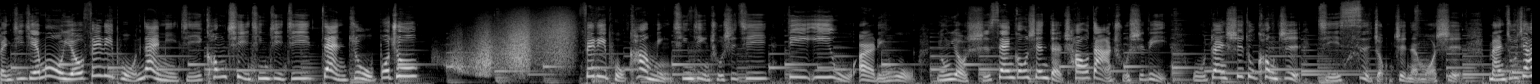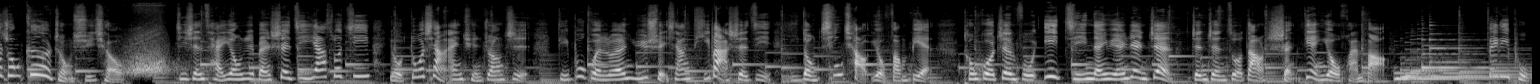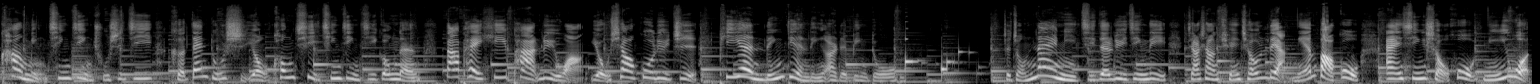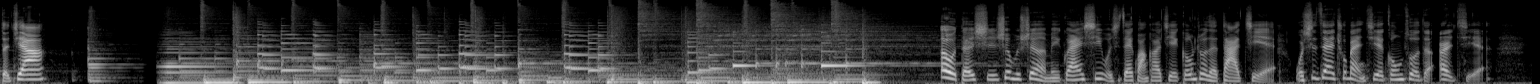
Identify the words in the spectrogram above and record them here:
本集节目由飞利浦奈米级空气清净机赞助播出。飞利浦抗敏清净除湿机 D 一五二零五拥有十三公升的超大除湿力，五段湿度控制及四种智能模式，满足家中各种需求。机身采用日本设计压缩机，有多项安全装置，底部滚轮与水箱提把设计，移动轻巧又方便。通过政府一级能源认证，真正做到省电又环保。利普抗敏清净除湿机可单独使用空气清净机功能，搭配 HEPA 滤网，有效过滤至 PM 零点零二的病毒。这种纳米级的滤净力，加上全球两年保固，安心守护你我的家。哦，得时顺不顺没关系，我是在广告界工作的大姐，我是在出版界工作的二姐。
